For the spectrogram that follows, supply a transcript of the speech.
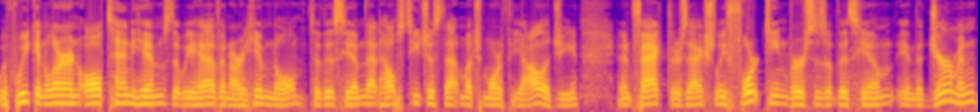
if we can learn all 10 hymns that we have in our hymnal to this hymn, that helps teach us that much more theology. And in fact, there's actually 14 verses of this hymn in the German,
